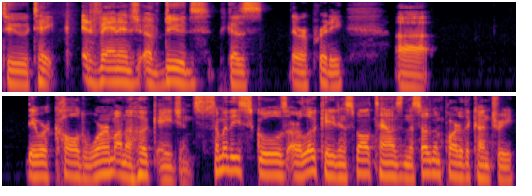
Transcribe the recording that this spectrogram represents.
to take advantage of dudes because they were pretty. Uh, they were called worm on a hook agents. Some of these schools are located in small towns in the southern part of the country.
